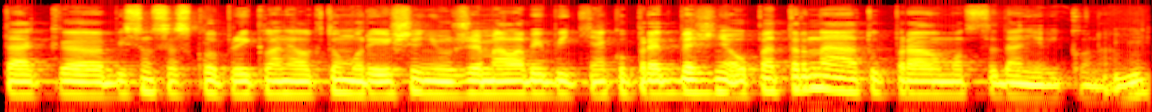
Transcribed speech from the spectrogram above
tak e, by som sa skôr prikláňal k tomu riešeniu, že mala by byť nejako predbežne opatrná a tú právomoc teda nevykoná. Mm-hmm.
